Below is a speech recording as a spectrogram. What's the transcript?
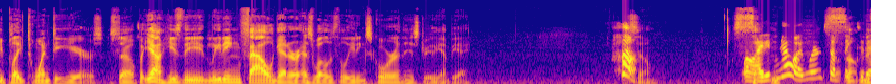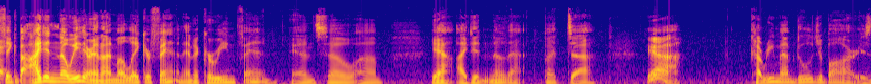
He played 20 years. So, but yeah, he's the leading foul getter as well as the leading scorer in the history of the NBA. Huh. So, well, I didn't know. I learned something, something today. to think about. I didn't know either, and I'm a Laker fan and a Kareem fan, and so um, yeah, I didn't know that. But uh, yeah, Kareem Abdul-Jabbar is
